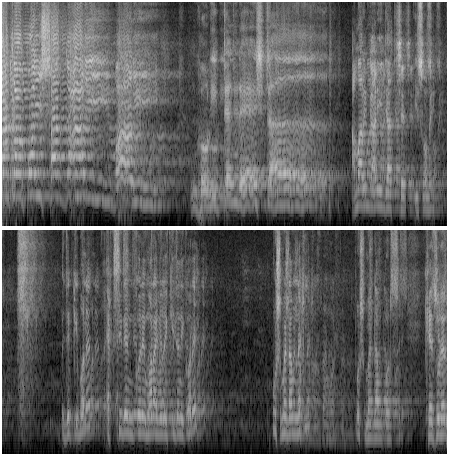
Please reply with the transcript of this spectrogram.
টাকা পয়সা গাড়ি বাড়ি, ঘড়ি টেন্ডেস্টার আমার গাড়ি যাচ্ছে পিছনে। যে কি বলে? অ্যাক্সিডেন্ট করে মারা গেলে কি জানি করে? পুষ ম্যাডাম নাকি? পুষ ম্যাডাম করছে। খেজুরের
